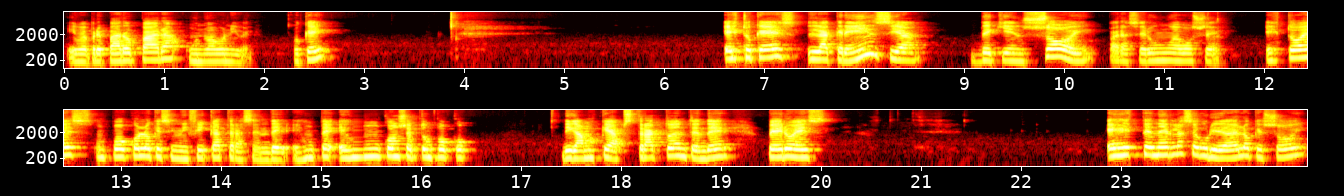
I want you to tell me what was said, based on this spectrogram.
y me preparo para un nuevo nivel. ¿Ok? Esto que es la creencia de quién soy para ser un nuevo ser. Esto es un poco lo que significa trascender. Es un, es un concepto un poco digamos que abstracto de entender, pero es, es tener la seguridad de lo que soy.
